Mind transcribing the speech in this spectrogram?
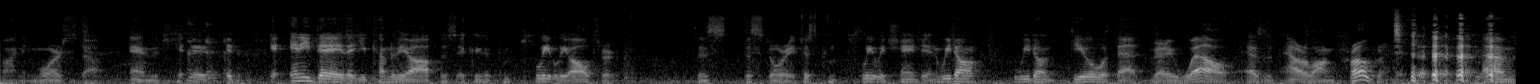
finding more stuff. And it, it, it, any day that you come to the office, it could completely alter this this story, just completely change it. And we don't we don't deal with that very well as an hour long program. um,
